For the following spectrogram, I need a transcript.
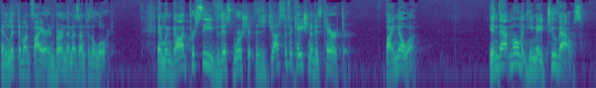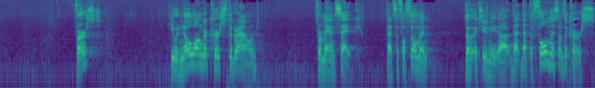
and lit them on fire and burned them as unto the Lord. And when God perceived this worship, this justification of his character by Noah, in that moment he made two vows. First, he would no longer curse the ground for man's sake. That's the fulfillment, the, excuse me, uh, that, that the fullness of the curse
